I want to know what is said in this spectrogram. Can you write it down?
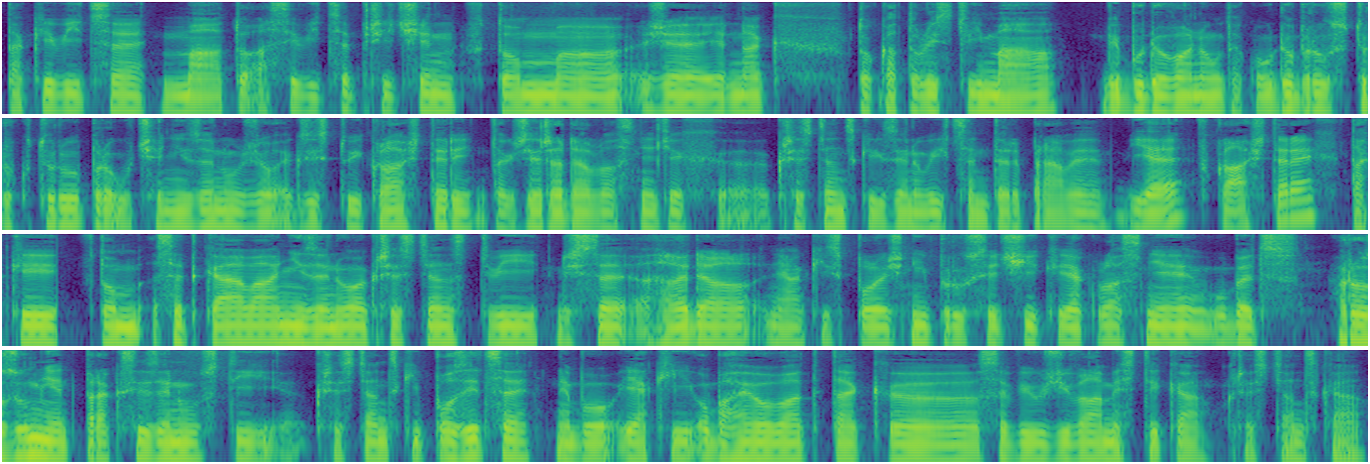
taky více, má to asi více příčin v tom, že jednak to katolictví má vybudovanou takovou dobrou strukturu pro učení zenu, že existují kláštery, takže řada vlastně těch eh, křesťanských zenových center právě je v klášterech. Taky v tom setkávání zenu a křesťanství, když se hledal nějaký společný průsečík, jak vlastně vůbec rozumět praxi zenů z té křesťanské pozice nebo jak ji obhajovat, tak eh, se využívala mystika křesťanská,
